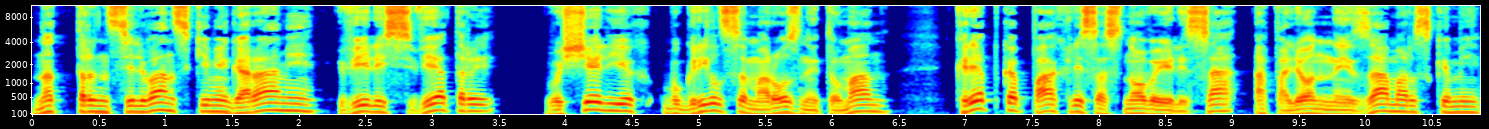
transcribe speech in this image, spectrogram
Над Трансильванскими горами вились ветры, в ущельях бугрился морозный туман, крепко пахли сосновые леса, опаленные заморозками,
